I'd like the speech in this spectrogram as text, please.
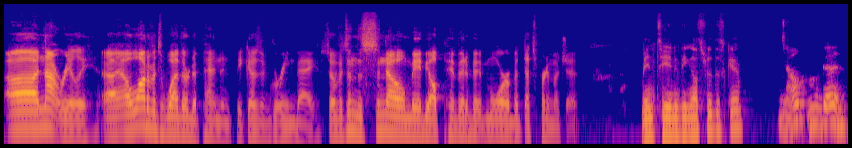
Uh, not really. Uh, a lot of it's weather dependent because of Green Bay. So if it's in the snow, maybe I'll pivot a bit more, but that's pretty much it. Minty, anything else for this game? Nope, I'm good.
